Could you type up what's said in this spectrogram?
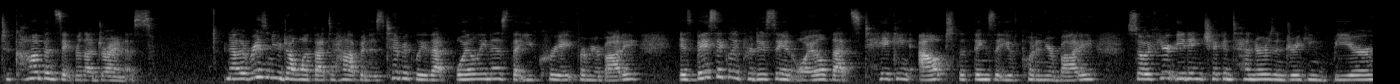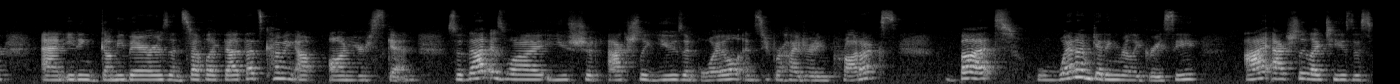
to compensate for that dryness now the reason you don't want that to happen is typically that oiliness that you create from your body is basically producing an oil that's taking out the things that you've put in your body. So if you're eating chicken tenders and drinking beer and eating gummy bears and stuff like that, that's coming out on your skin. So that is why you should actually use an oil and super hydrating products. But when I'm getting really greasy, I actually like to use this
